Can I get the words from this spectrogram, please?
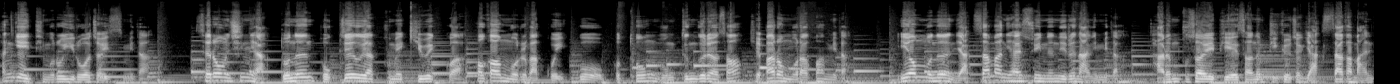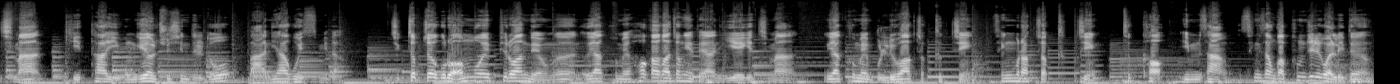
한 개의 팀으로 이루어져 있습니다. 새로운 신약 또는 복제의약품의 기획과 허가 업무를 맡고 있고 보통 뭉뚱그려서 개발 업무라고 합니다. 이 업무는 약사만이 할 수 있는 일은 아닙니다. 다른 부서에 비해서는 비교적 약사가 많지만 기타 이공계열 출신들도 많이 하고 있습니다. 직접적으로 업무에 필요한 내용은 의약품의 허가 과정에 대한 이해겠지만 의약품의 물리화학적 특징, 생물학적 특징, 특허, 임상, 생산과 품질 관리 등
